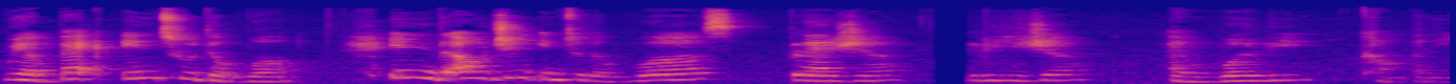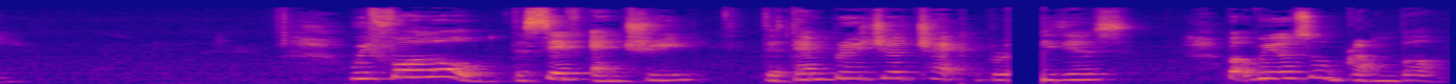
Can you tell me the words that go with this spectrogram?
we are back into the world, indulging into the world's pleasure, leisure, and worldly company. We follow the safe entry, the temperature check procedures, but we also grumble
